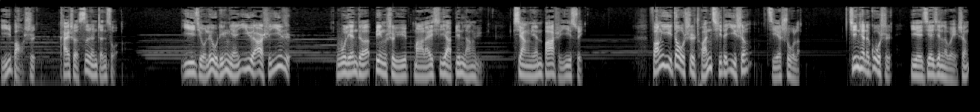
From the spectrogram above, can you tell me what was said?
怡保市，开设私人诊所。一九六零年一月二十一日，伍连德病逝于马来西亚槟榔屿，享年八十一岁。防疫斗士传奇的一生结束了，今天的故事也接近了尾声。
